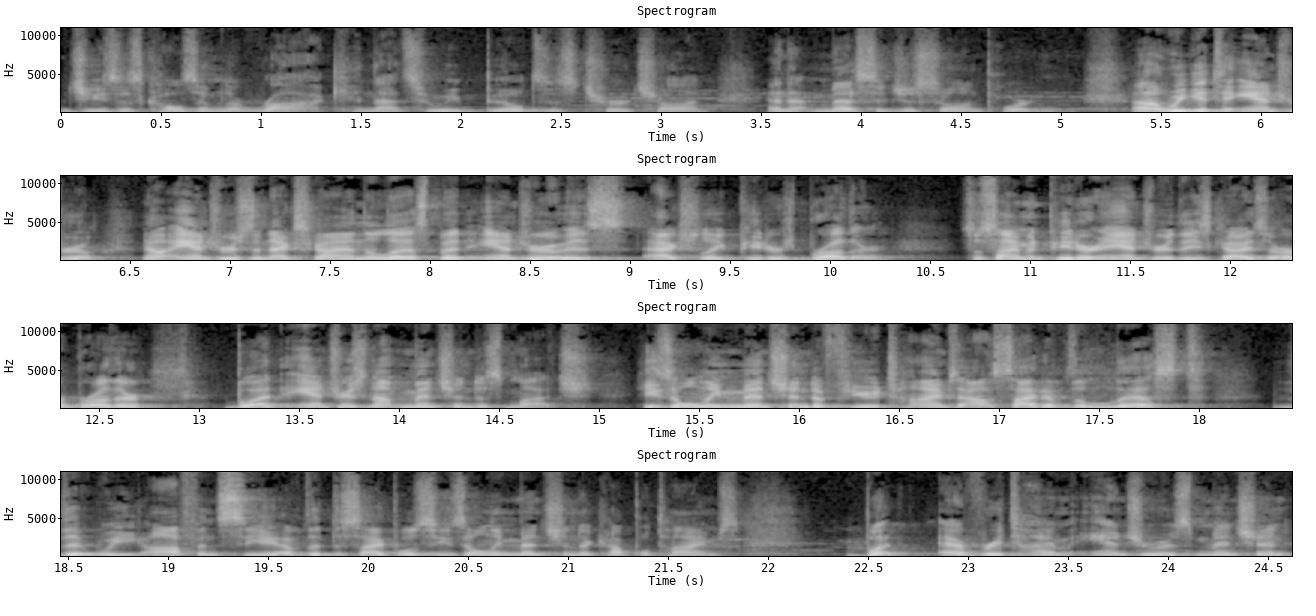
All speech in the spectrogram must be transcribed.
Jesus calls him the rock, and that's who he builds his church on. And that message is so important. Uh, we get to Andrew. Now, Andrew's the next guy on the list, but Andrew is actually Peter's brother. So, Simon, Peter, and Andrew, these guys are brother. But Andrew's not mentioned as much. He's only mentioned a few times outside of the list that we often see of the disciples. He's only mentioned a couple times. But every time Andrew is mentioned,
